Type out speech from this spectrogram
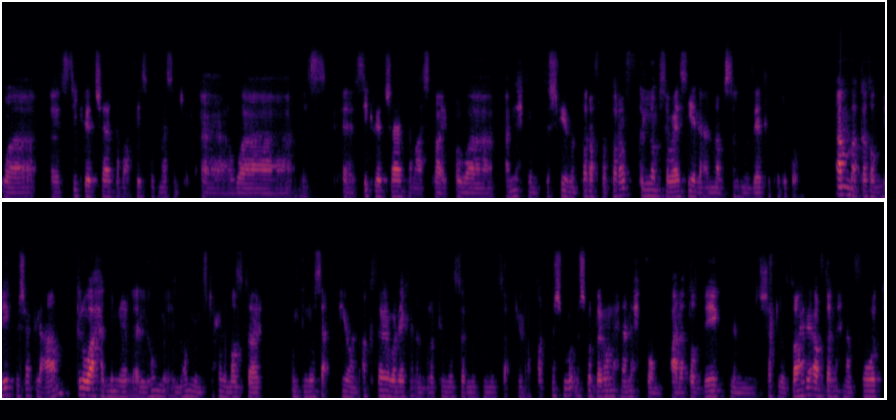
و Secret Chat تبع فيسبوك ماسنجر و Secret Chat تبع سكايب وعم نحكي من التشفير من طرف لطرف كلهم سواسية لأنه بيستخدموا ذات البروتوكول. أما كتطبيق بشكل عام كل واحد من اللي هم اللي هم مفتوحين المصدر ممكن نوثق فيهم أكثر ولكن المغلقين المصدر ممكن نوثق فيهم أقل. مش مش بالضرورة نحن نحكم على التطبيق من الشكل الظاهري أفضل نحن نفوت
